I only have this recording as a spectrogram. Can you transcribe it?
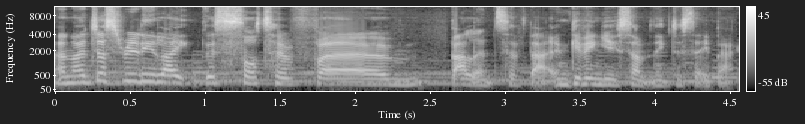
And I just really like this sort of um, balance of that and giving you something to say back.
